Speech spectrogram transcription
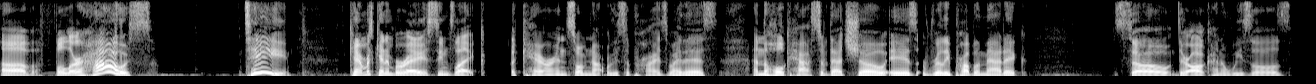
of Fuller House. T. Candace Cameron Bure seems like a Karen, so I'm not really surprised by this. And the whole cast of that show is really problematic. So they're all kind of weasels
